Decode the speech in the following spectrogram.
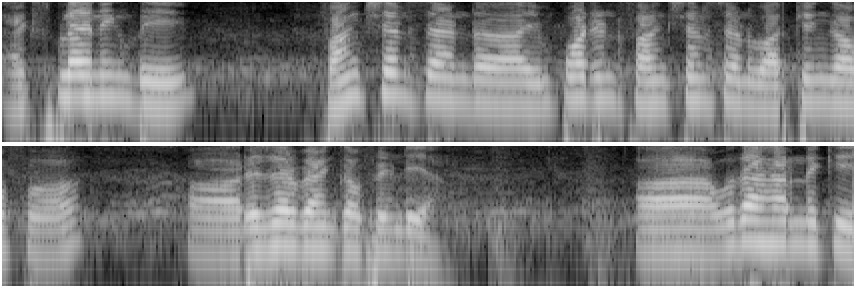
explaining the functions and uh, important functions and working of uh, uh, Reserve Bank of India. ఉదాహరణకి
